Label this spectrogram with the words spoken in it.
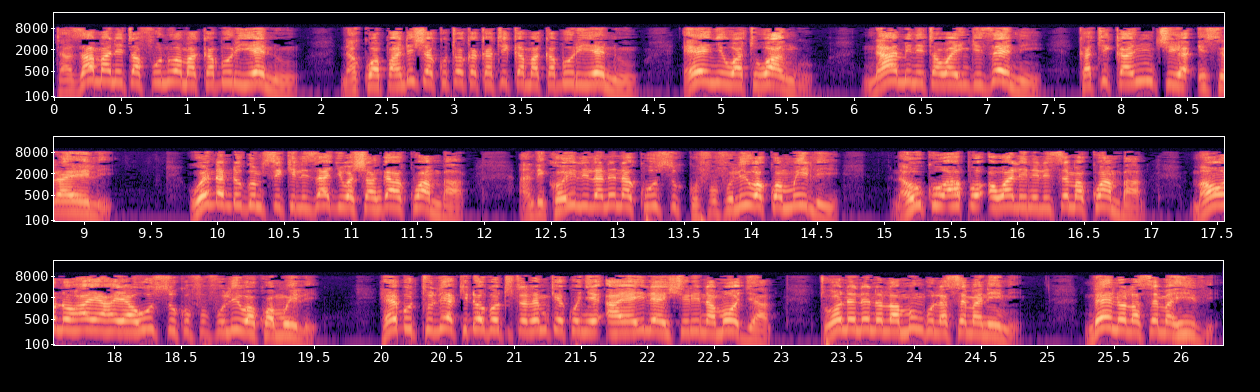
tazama nitafunua makaburi yenu na kuwapandisha kutoka katika makaburi yenu enyi watu wangu nami nitawaingizeni katika nchi ya israeli huenda ndugu msikilizaji washangaa kwamba andiko hili lanena kuhusu kufufuliwa kwa mwili na huku hapo awali nilisema kwamba maono haya hayahusu kufufuliwa kwa mwili. Hebu tulia kidogo tuteremke kwenye aya ile ya 21 tuone neno la mungu lasema nini. Neno lasema hivi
